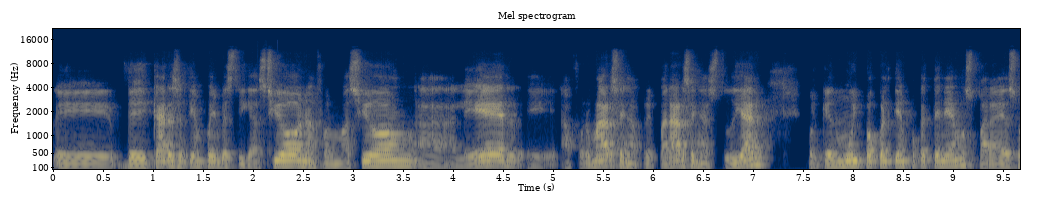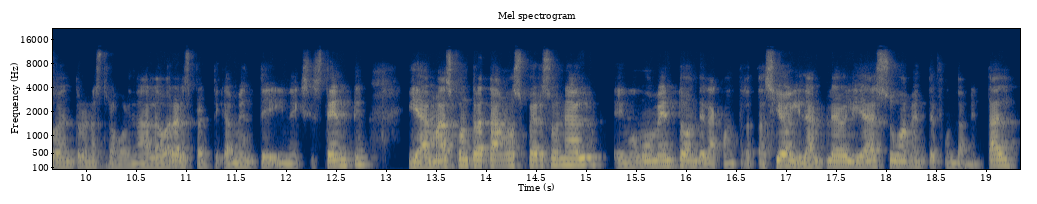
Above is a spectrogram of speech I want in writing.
eh, dedicar ese tiempo a investigación, a formación, a leer, eh, a formarse, a prepararse, a estudiar, porque es muy poco el tiempo que tenemos. Para eso dentro de nuestra jornada laboral es prácticamente inexistente. Y además contratamos personal en un momento donde la contratación y la empleabilidad es sumamente fundamental.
